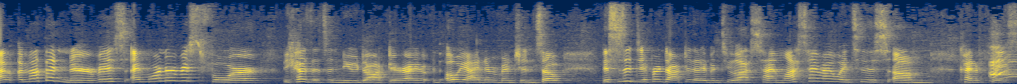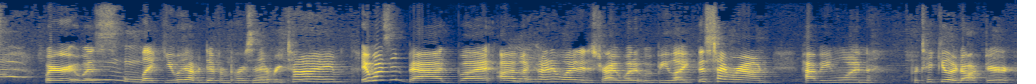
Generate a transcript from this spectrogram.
I'm, I'm not that nervous. I'm more nervous for, because it's a new doctor. I Oh yeah, I never mentioned. So this is a different doctor that I've been to last time. Last time I went to this um kind of place where it was like you would have a different person every time. It wasn't bad, but um, I kind of wanted to try what it would be like this time around having one particular doctor,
